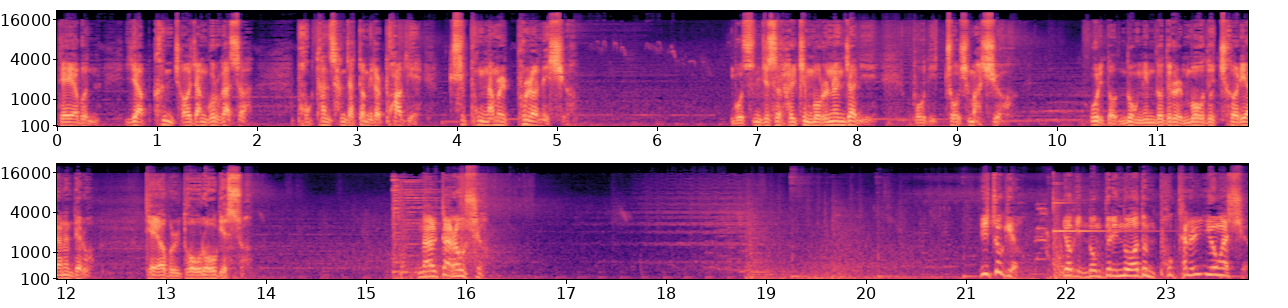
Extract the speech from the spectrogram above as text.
대엽은 이 앞 큰 저장고로 가서 폭탄 상자 더미를 파괴해 취풍남을 불러내시오. 무슨 짓을 할지 모르는 자니 부디 조심하시오. 우리도 농림도들을 모두 처리하는 대로 대업을 도우러 오겠소. 날 따라오시오. 이쪽이요. 여기 놈들이 놓아둔 폭탄을 이용하시오.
